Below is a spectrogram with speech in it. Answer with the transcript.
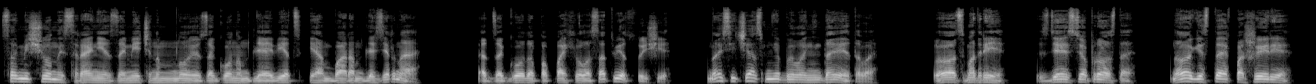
совмещенный с ранее замеченным мною загоном для овец и амбаром для зерна. От загона попахивало соответствующе, но сейчас мне было не до этого. «Вот смотри, здесь все просто. Ноги ставь пошире,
